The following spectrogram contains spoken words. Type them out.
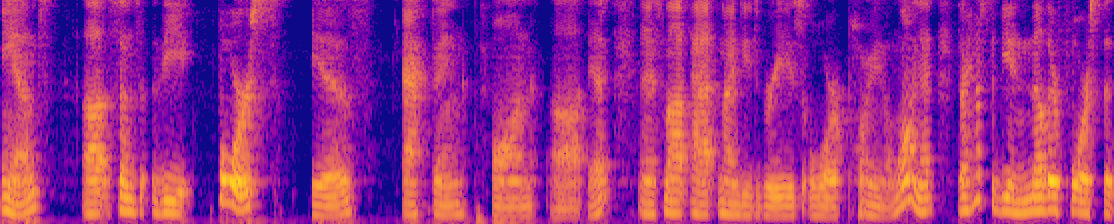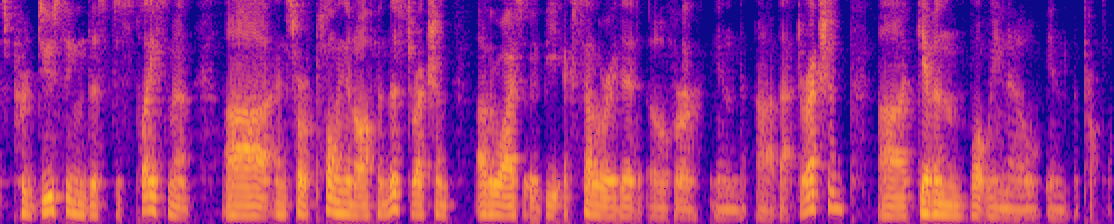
And uh, since the force is acting on uh, it, and it's not at 90 degrees or pointing along it, there has to be another force that's producing this displacement uh, and sort of pulling it off in this direction. Otherwise, it would be accelerated over in uh, that direction, uh, given what we know in the problem.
